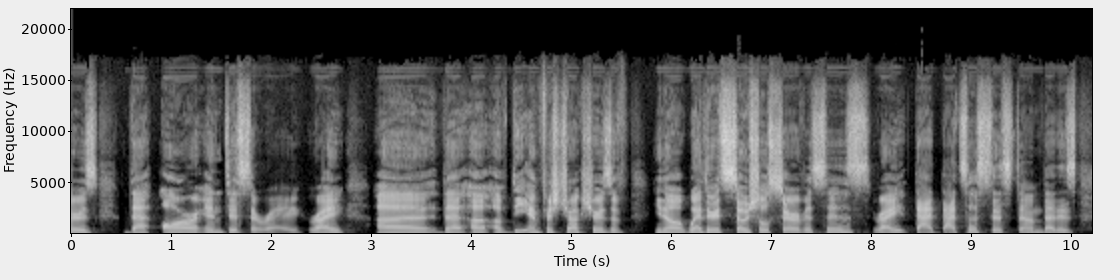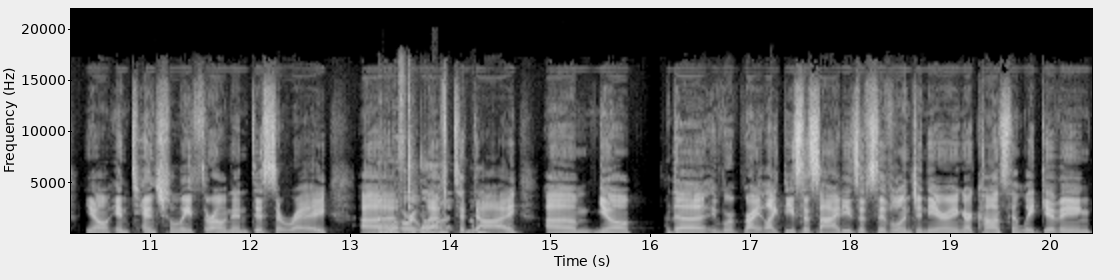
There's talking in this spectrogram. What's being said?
infrastructures that are in disarray, right? Uh, that uh, of the infrastructures of you know whether it's social services, right? That that's a system that is you know intentionally thrown in disarray uh, or left to die. Um, you know the right like these societies of civil engineering are constantly giving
